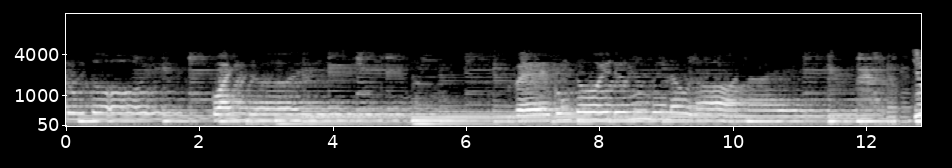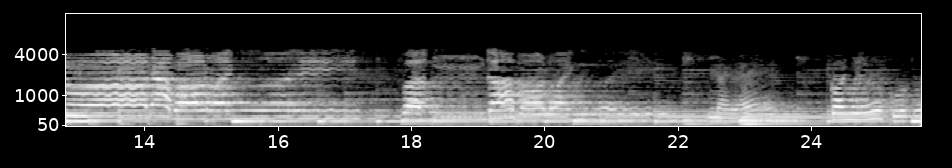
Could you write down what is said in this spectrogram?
chúng tu tội quanh đời về cùng tôi đứng bên lâu lò này. Chúa đã bỏ loài người, Phật đã bỏ loài người. Này em, có nhớ cuộc đời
